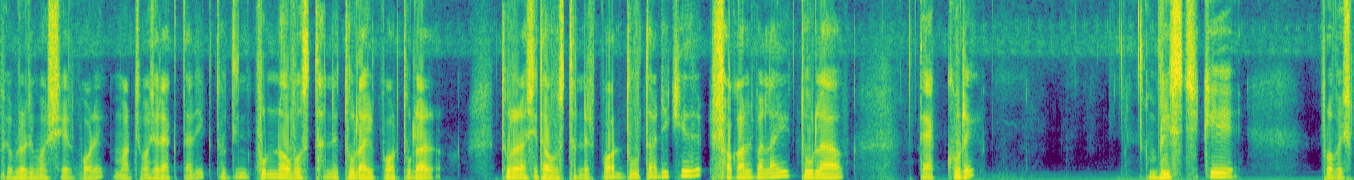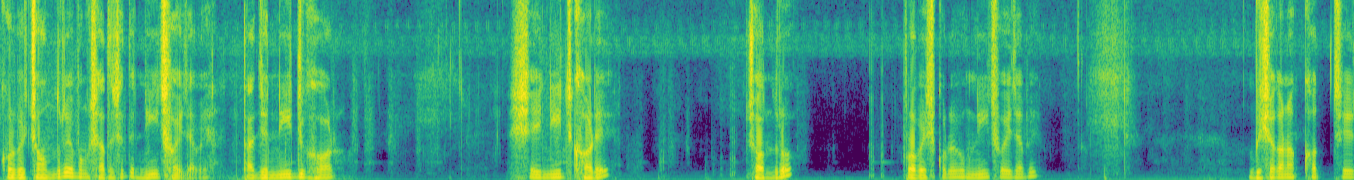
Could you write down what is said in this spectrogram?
ফেব্রুয়ারি মাসের পরে, মার্চ মাসের এক তারিখ, দুদিন পূর্ণ অবস্থানে তোলায় পর তুলার তুলা রাশিতে অবস্থানের পর দু তারিখে সকালবেলায় তুলা ত্যাগ করে বৃষ্টিকে প্রবেশ করবে চন্দ্র এবং সাথে সাথে নিচ হয়ে যাবে। তার যে নিজ ঘর, সেই নিজ ঘরে চন্দ্র প্রবেশ করবে এবং নিচ হয়ে যাবে। বিশাখা নক্ষত্রের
